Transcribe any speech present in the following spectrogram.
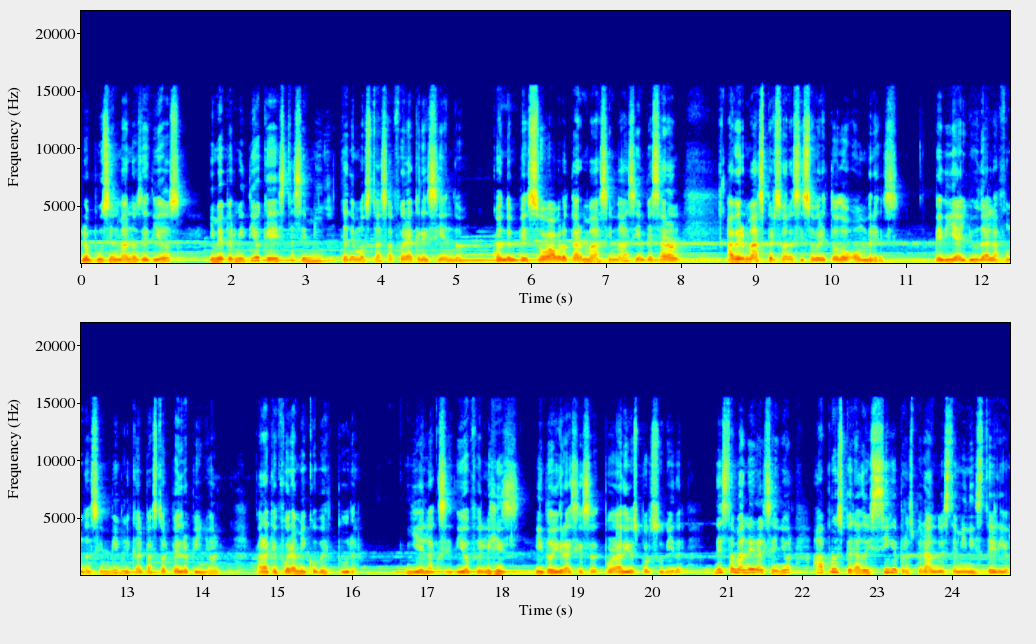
Lo puse en manos de Dios y me permitió que esta semillita de mostaza fuera creciendo. Cuando empezó a brotar más y más y empezaron a ver más personas y sobre todo hombres Pedí ayuda a la Fundación Bíblica, al pastor Pedro Piñol, para que fuera mi cobertura. Y él accedió feliz y doy gracias a Dios por su vida. De esta manera el Señor ha prosperado y sigue prosperando este ministerio.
